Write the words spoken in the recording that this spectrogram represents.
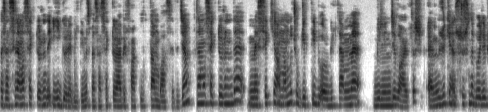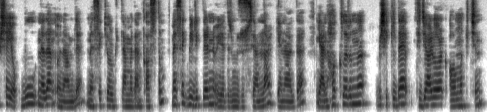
mesela sinema sektöründe iyi görebildiğimiz mesela sektörel bir farklılıktan bahsedeceğim. Sinema sektöründe mesleki anlamda çok ciddi bir örgütlenme bilinci vardır. E, müzik endüstrisinde böyle bir şey yok. Bu neden önemli? Mesleki örgütlenmeden kastım. Meslek birliklerine üyedir müzisyenler genelde. Yani haklarını bir şekilde ticari olarak almak için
